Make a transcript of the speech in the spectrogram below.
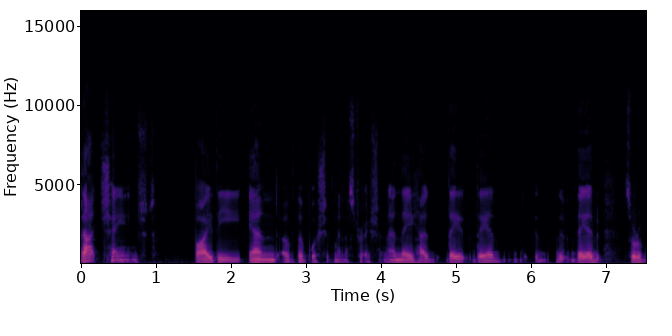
that changed by the end of the Bush administration, and they had they they had they had sort of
